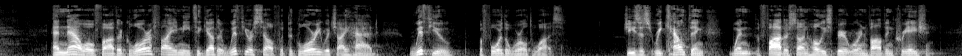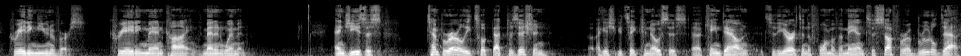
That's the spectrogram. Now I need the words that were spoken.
And now, O Father, glorify me together with yourself with the glory which I had with you before the world was. Jesus recounting when the Father, Son, Holy Spirit were involved in creation, creating the universe, creating mankind, men and women. And Jesus temporarily took that position, I guess you could say kenosis, uh, came down to the earth in the form of a man to suffer a brutal death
